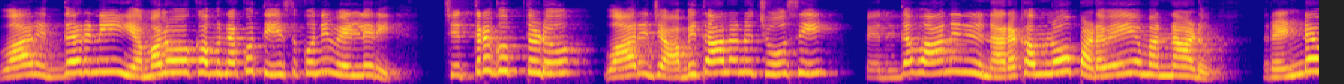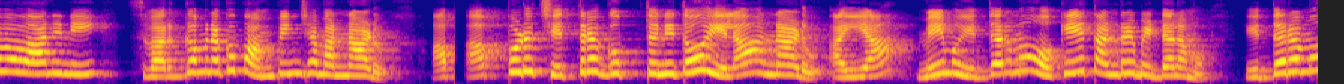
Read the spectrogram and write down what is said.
వారిద్దరినీ యమలోకమునకు తీసుకుని వెళ్ళిరి. చిత్రగుప్తుడు వారి జాబితాలను చూసి పెద్దవానిని నరకంలో పడవేయమన్నాడు. రెండవ వానిని స్వర్గమునకు పంపించమన్నాడు. అప్పుడు చిత్రగుప్తునితో ఇలా అన్నాడు. అయ్యా మేము ఇద్దరము ఒకే తండ్రి బిడ్డలము. ఇద్దరము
